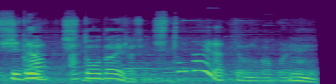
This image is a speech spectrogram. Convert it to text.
志田しと平じゃん。志戸平って読むのかこれ、うん。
